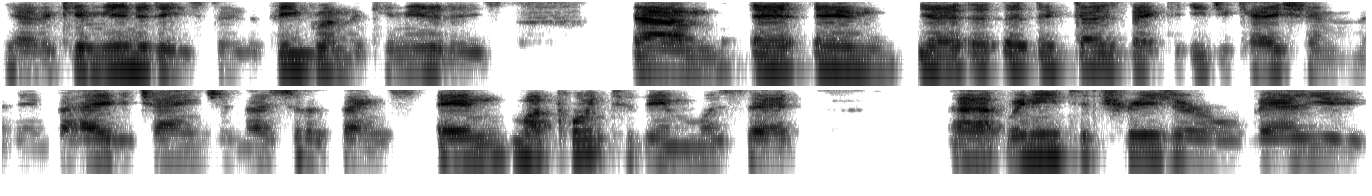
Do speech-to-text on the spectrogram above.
You know, the communities do. The people in the communities. Um, and, and, yeah, it, it, goes back to education and behaviour change and those sort of things. And my point to them was that uh, we need to treasure or value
